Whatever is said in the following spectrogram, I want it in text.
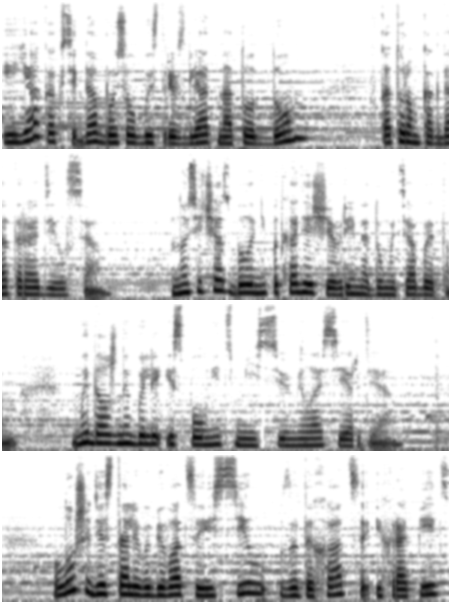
и я, как всегда, бросил быстрый взгляд на тот дом, в котором когда-то родился. Но сейчас было неподходящее время думать об этом. Мы должны были исполнить миссию милосердия. Лошади стали выбиваться из сил, задыхаться и храпеть.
